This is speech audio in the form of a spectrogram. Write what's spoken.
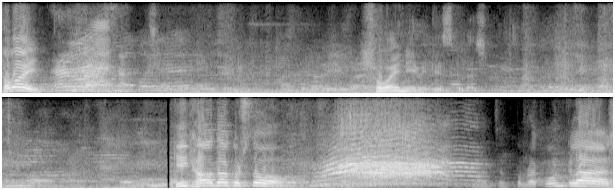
সবাই? সবাই নিয়মিত স্কুলে আসবে। কি খাওয়া দাওয়া করছ? আচ্ছা তোমরা কোন ক্লাস?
